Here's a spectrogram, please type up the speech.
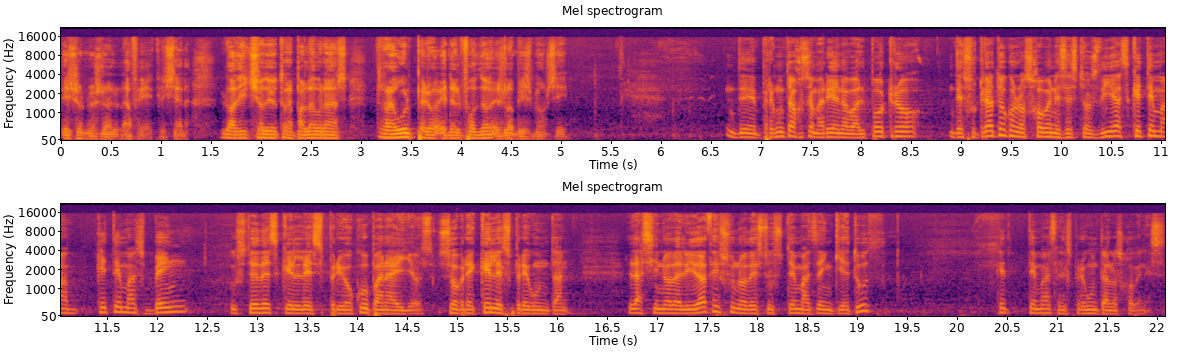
Eso no es la, fe cristiana. Lo ha dicho de otras palabras Raúl, pero en el fondo es lo mismo, sí. De, pregunta José María Navalpotro, de su trato con los jóvenes estos días, ¿qué, tema, ¿qué temas ven ustedes que les preocupan a ellos? ¿Sobre qué les preguntan? ¿La sinodalidad es uno de estos temas de inquietud? ¿Qué temas les preguntan los jóvenes?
